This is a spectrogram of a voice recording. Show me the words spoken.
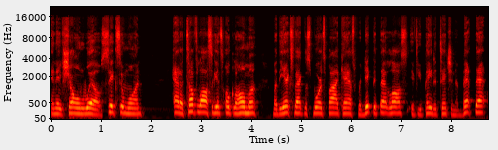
and they've shown well. Six and one. Had a tough loss against Oklahoma, but the X Factor Sports podcast predicted that loss. If you paid attention to bet that,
